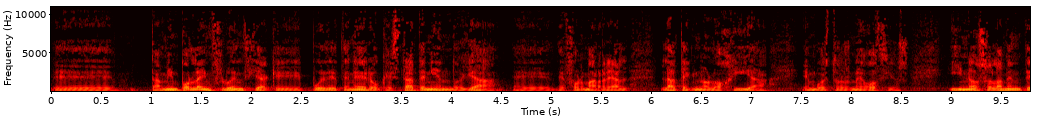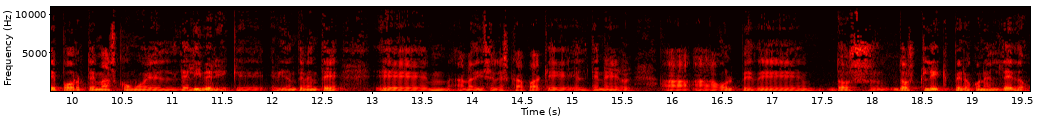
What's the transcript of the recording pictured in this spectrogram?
eh, también por la influencia que puede tener o que está teniendo ya eh, de forma real la tecnología en vuestros negocios. Y no solamente por temas como el delivery, que evidentemente eh, a nadie se le escapa que el tener a, golpe de dos, dos clics, pero con el dedo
